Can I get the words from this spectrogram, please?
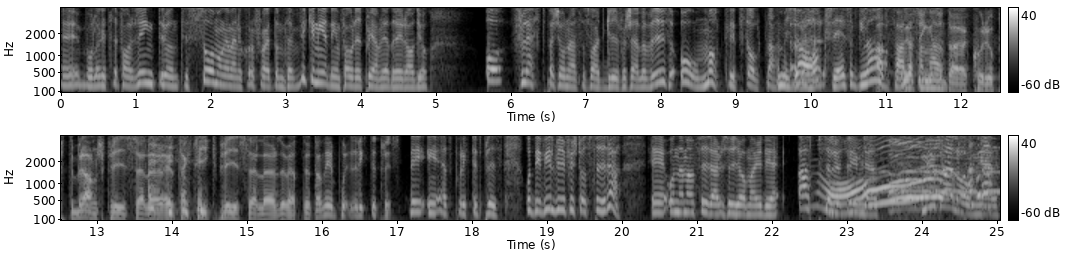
eh, bolaget Sifo har ringt runt till så många människor och frågat dem så här, vilken är din favoritprogramledare i radio? Och flest personer har alltså svarat Gry Forssell och vi är så omåttligt stolta. Ja, men jag också, jag är så glad ja, för alla som har... Det är alltså inget sånt där korrupt branschpris eller eh, taktikpris eller du vet, utan det är på riktigt pris. Det är ett på riktigt pris och det vill vi ju förstås fira. Eh, och när man firar så gör man ju det absolut oh! rimligast med ballonger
